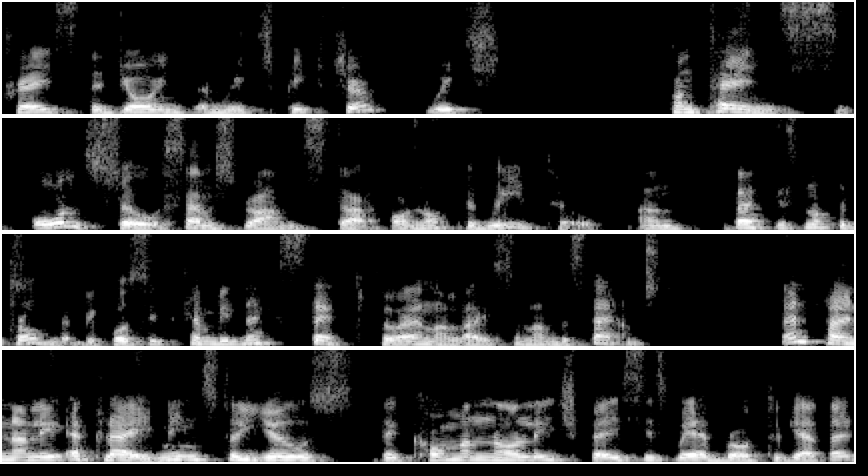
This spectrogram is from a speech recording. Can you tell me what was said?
creates the joint and rich picture, which contains also some strands that are not agreed to. And that is not the problem because it can be next step to analyze and understand. And finally, apply means to use the common knowledge basis we have brought together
